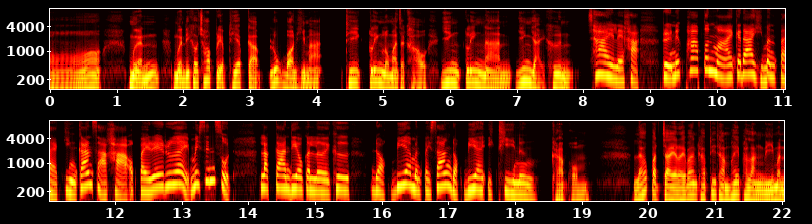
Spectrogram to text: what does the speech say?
อ๋อ เหมือนเหมือนที่เขาชอบเปรียบเทียบกับลูกบอลหิมะ ที่กลิ้งลงมาจากเขา ยิ่งกลิ้งนาน ยิ่งใหญ่ขึ้นๆใช่เลยค่ะ หรือนึกภาพต้นไม้ก็ได้หิมันแตกกิ่งก้านสาขาออกไปเรื่อยๆ ไม่สิ้นสุด หลักการเดียวกันเลยคือ ดอกเบี้ยมันไปสร้างดอกเบี้ยอีกทีหนึ่งครับผม แล้วปัจจัยอะไรบ้างครับที่ทำให้พลังนี้มัน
